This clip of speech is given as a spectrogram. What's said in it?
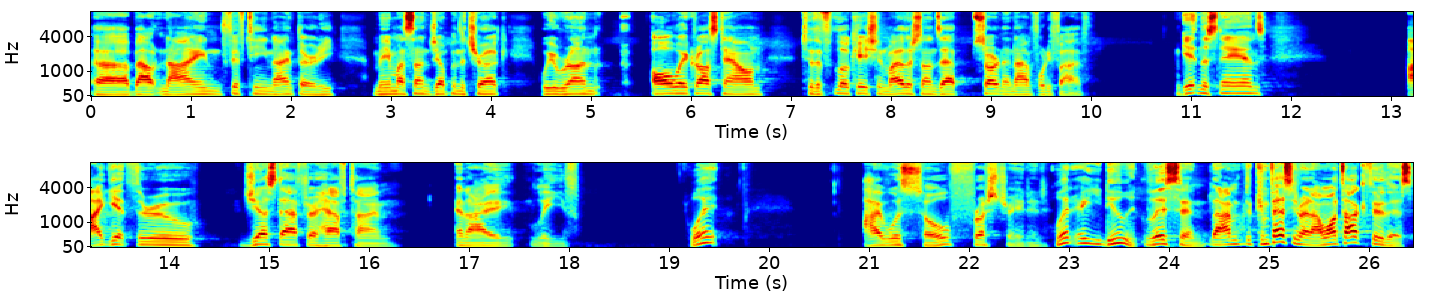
uh, about 9:15, 9:30. Me and my son jump in the truck. We run all the way across town to the location my other son's at, starting at 9:45. Get in the stands. I get through just after halftime and I leave. What? I was so frustrated. What are you doing? Listen, I'm confessing right now. I want to talk through this.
